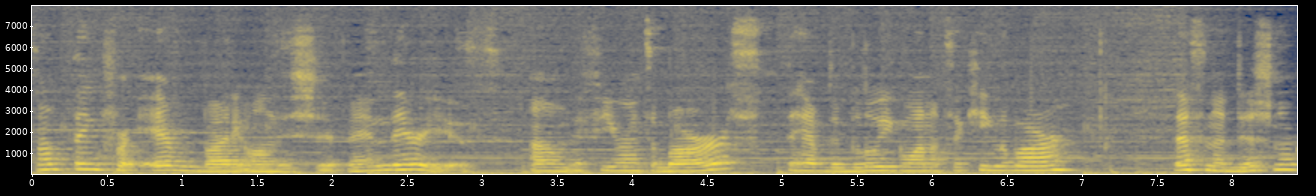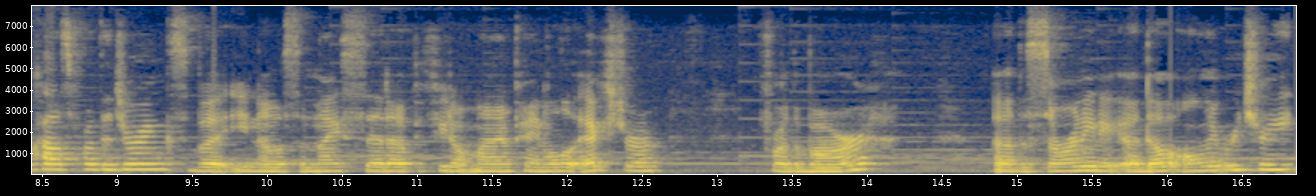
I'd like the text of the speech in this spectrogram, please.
something for everybody on this ship, and there is. Um, if you're into bars, they have the Blue Iguana Tequila Bar. That's an additional cost for the drinks, but you know, it's a nice setup if you don't mind paying a little extra for the bar. Uh, the Serenity Adult Only Retreat.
